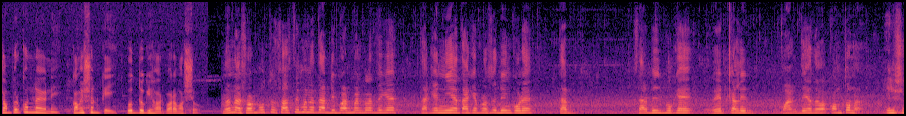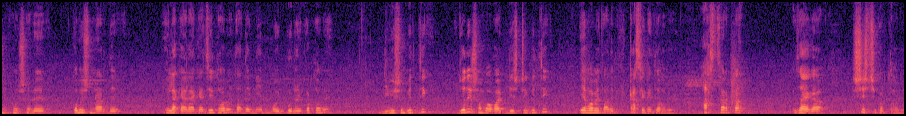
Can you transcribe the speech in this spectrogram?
সম্পর্ক উন্নয়নে কমিশনকেই উদ্যোগী হওয়ার পরামর্শ। না না সর্বোচ্চ শাস্তি মানে তার ডিপার্টমেন্টাল থেকে তাকে নিয়ে তাকে প্রসিডিং করে তার সার্ভিস বুকে রেড কালির মার্ক দিয়ে দেওয়া কম তো না। ইলেকশন কমিশনের কমিশনারদের এলাকা এলাকায় যেতে হবে তাদের নিয়ে মইট পরিহার করতে হবে। ডিভিশন ভিত্তিক যদি সম্ভব হয় ডিস্ট্রিক্ট ভিত্তিক এভাবে তাদেরকে কাছে নিতে হবে। আস্থার একটা জায়গা সৃষ্টি করতে হবে।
